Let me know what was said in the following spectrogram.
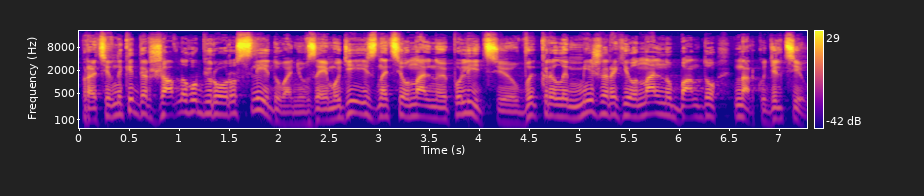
Працівники державного бюро розслідувань у взаємодії з національною поліцією викрили міжрегіональну банду наркодільців.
